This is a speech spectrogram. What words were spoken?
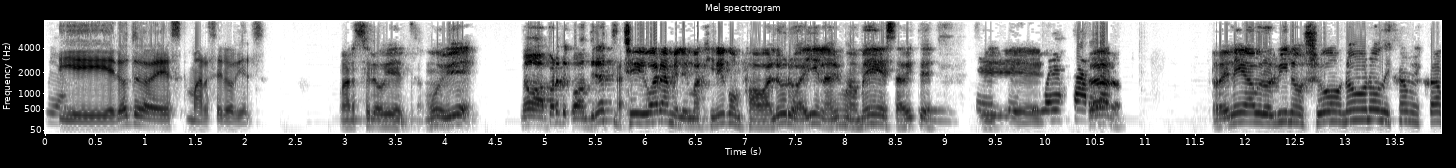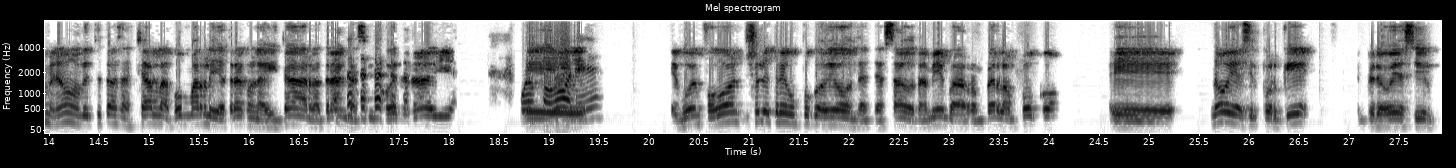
Bien. y el otro es Marcelo Bielsa. Marcelo Bielsa, muy bien. No, aparte, cuando tiraste Che Guevara me lo imaginé con Favaloro ahí en la misma mesa, ¿viste? Sí, sí, Eh, sí, buenas tardes. Claro. René abro el vino yo, no, no, déjame, déjame, no, tú estabas a charla, vos Marley atrás con la guitarra, tranca, sin joder a nadie. Buen eh, fogón, ¿eh? el buen fogón. Yo le traigo un poco de onda a este asado también para romperla un poco. Eh, no voy a decir por qué, pero voy a decir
